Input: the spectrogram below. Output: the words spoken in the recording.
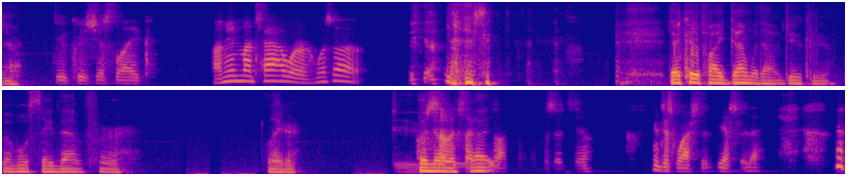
Yeah. Dooku's just like, I'm in my tower. What's up? Yeah. they could have probably done without Dooku, but we'll save that for later. Dude. But I'm so no, excited that- to talk about episode two. I just watched it yesterday.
